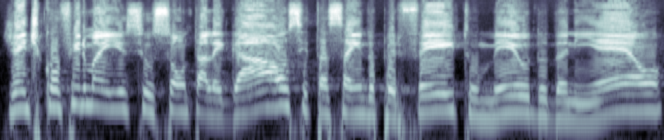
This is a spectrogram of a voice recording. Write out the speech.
Gente, confirma aí se o som tá legal, se tá saindo perfeito, o meu, do Daniel,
